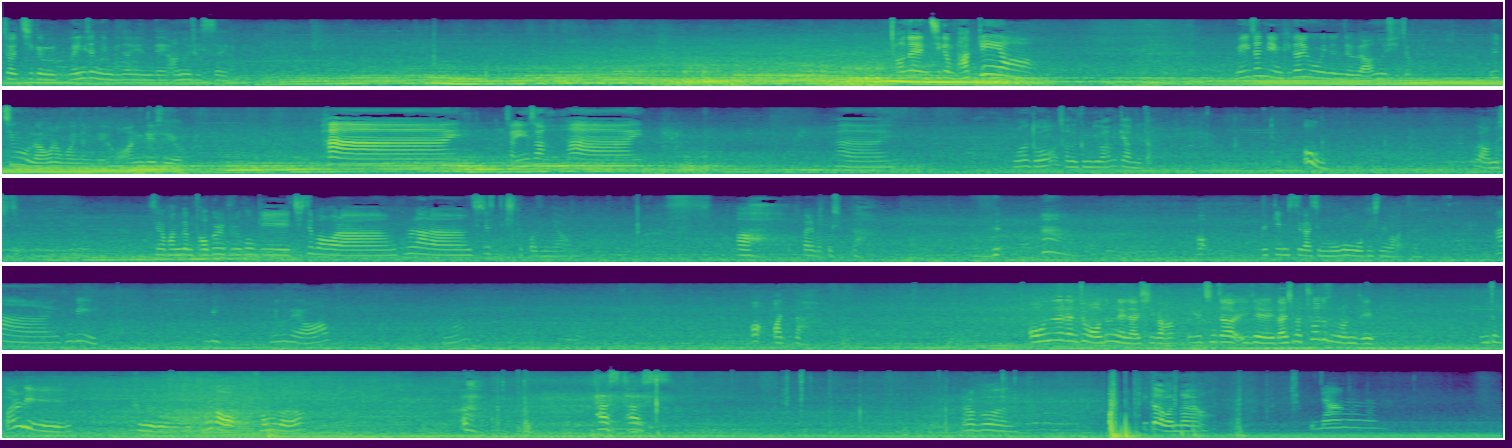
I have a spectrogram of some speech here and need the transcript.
저 지금 매니저님 기다리는데 안 오셨어요. 저는 지금 밖에요. 매니저님 기다리고 있는데 왜 안 오시죠? 1층으로 나오라고 했는데 어, 안 계세요. 오늘도 저는 금기와 함께합니다. 오. 왜 안 오시지? 제가 방금 더블 불고기 치즈버거랑 콜라랑 치즈 스틱 시켰거든요. 아, 빨리 먹고 싶다. 어, 느낌스가 지금 오고 계시는 것 같아요. 하이, 금비. 금비, 누구세요? 응? 어, 왔다. 어, 오늘은 좀 어둡네, 날씨가. 이게 진짜 이제 날씨가 추워져서 그런지 엄청 빨리 그 해가 저물어요. 아, 타스, 타스. 여러분, 이따 만나요. 안녕.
